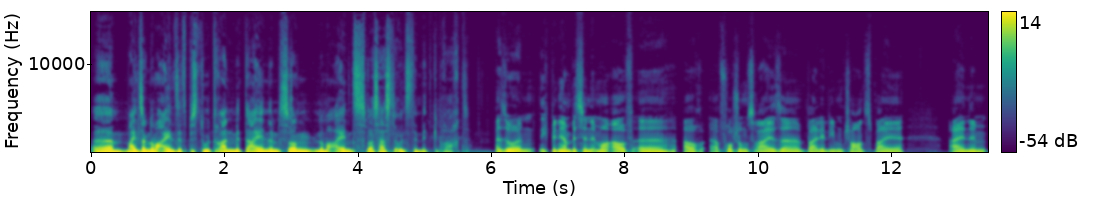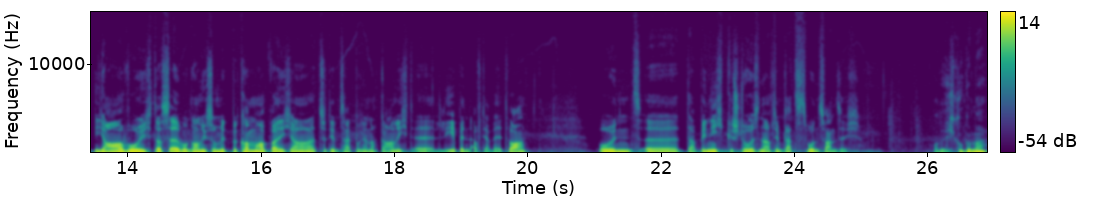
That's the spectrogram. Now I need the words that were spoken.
Ähm, mein Song Nummer eins, jetzt bist du dran mit deinem Song Nummer eins. Was hast du uns denn mitgebracht? Also ich bin ja ein bisschen immer auf äh, auch Erforschungsreise bei den lieben Charts bei einem Jahr, wo ich das selber gar nicht so mitbekommen habe, weil ich ja zu dem Zeitpunkt ja noch gar nicht äh, lebend auf der Welt war. Und äh, da bin ich gestoßen auf den Platz 22. Warte, ich gucke mal.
